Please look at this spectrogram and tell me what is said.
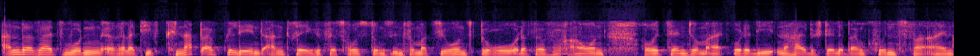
Andererseits wurden äh, relativ knapp abgelehnt Anträge fürs Rüstungsinformationsbüro oder für Frauenhorizontum oder die eine halbe Stelle beim Kunstverein.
